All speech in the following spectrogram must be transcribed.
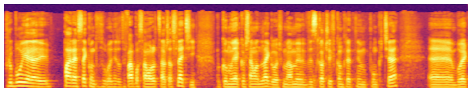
próbuje parę sekund, to słowo to trwa, bo samolot cały czas leci, pokonuje jakąś tam odległość, mamy wyskoczyć w konkretnym punkcie, e, bo jak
